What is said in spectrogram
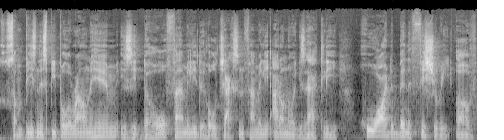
some business people around him? Is it the whole family, the whole Jackson family? I don't know exactly who are the beneficiary of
